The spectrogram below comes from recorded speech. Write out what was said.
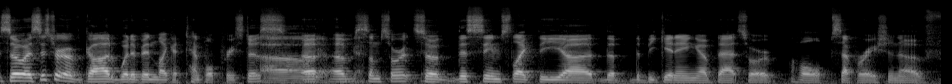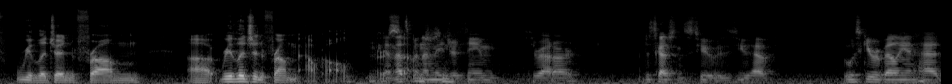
So a sister of God would have been like a temple priestess Oh, uh, yeah, of okay. some sort. So this seems like the uh, the the beginning of that sort of whole separation of religion from uh, religion from alcohol. Yeah, and that's so. been a major theme throughout our discussions too. Is you have the whiskey rebellion had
